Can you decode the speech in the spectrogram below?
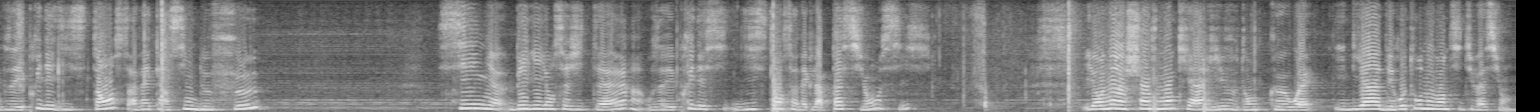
vous avez pris des distances avec un signe de feu, Signe bélier sagittaire, vous avez pris des distances avec la passion aussi. Et on a un changement qui arrive, donc euh, ouais, il y a des retournements de situation.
